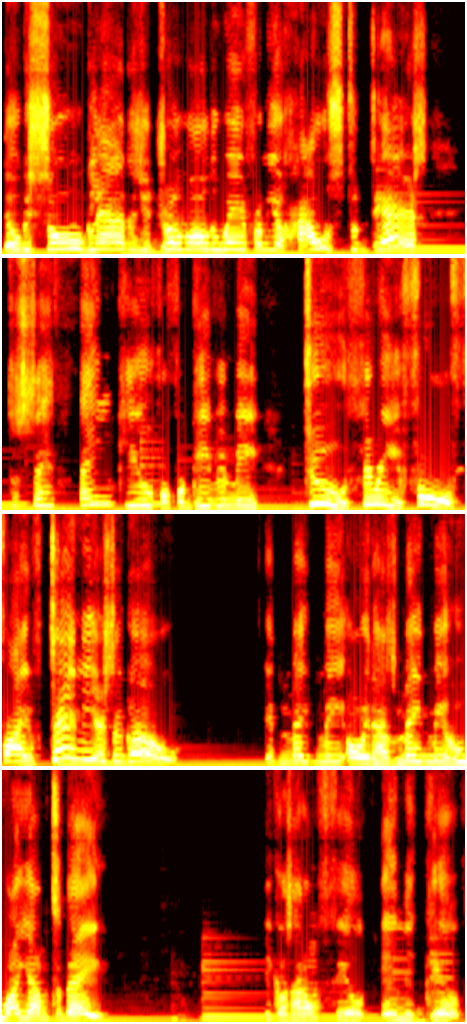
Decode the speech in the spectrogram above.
They will be so glad that you drove all the way from your house to theirs to say thank you for forgiving me two, three, four, five, ten years ago. It made me, or it has made me who I am today. Because I don't feel any guilt.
